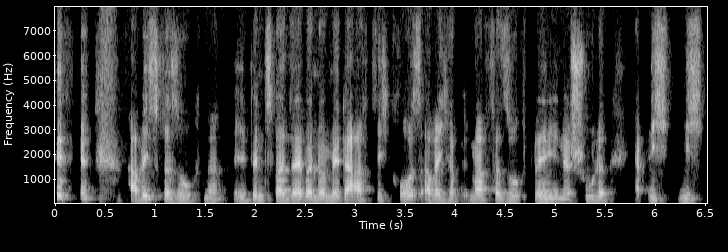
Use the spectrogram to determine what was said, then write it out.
habe ich es versucht. Ne? Ich bin zwar selber nur 1,80 Meter groß, aber ich habe immer versucht, wenn ich in der Schule, ich habe nicht, nicht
